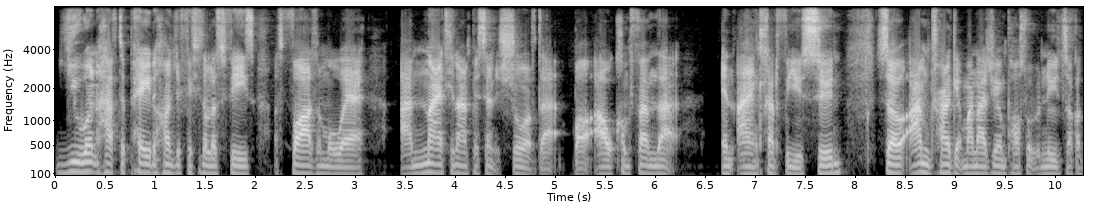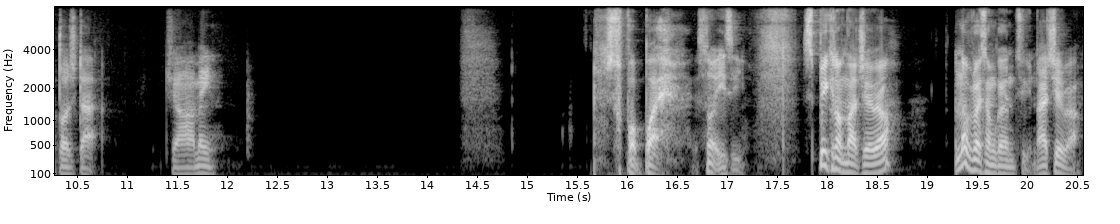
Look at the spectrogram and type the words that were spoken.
you won't have to pay the $150 fees as far as I'm aware. I'm 99% sure of that, but I'll confirm that in Ironclad for you soon. So I'm trying to get my Nigerian passport renewed so I can dodge that. Do you know what I mean? But boy, it's not easy. Speaking of Nigeria, another place I'm going to, Nigeria.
